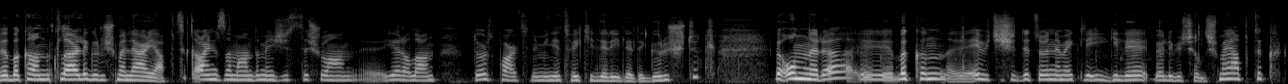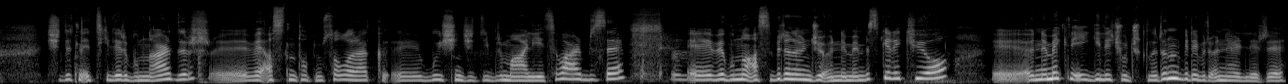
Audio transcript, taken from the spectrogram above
ve bakanlıklarla görüşmeler yaptık. Aynı zamanda mecliste şu an e, yer alan dört partinin milletvekilleriyle de görüştük. Ve onlara e, bakın ev içi şiddet önlemekle ilgili böyle bir çalışma yaptık. Şiddetin etkileri bunlardır e, ve aslında toplumsal olarak e, bu işin ciddi bir maliyeti var bize E, ve bunu aslında bir an önce önlememiz gerekiyor. E, önlemekle ilgili çocukların birebir önerileri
